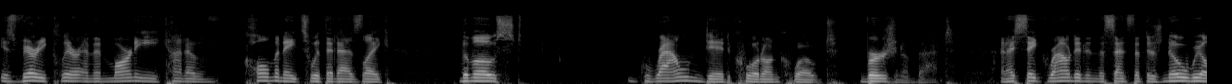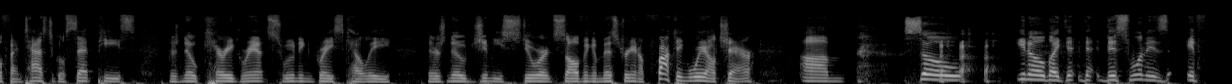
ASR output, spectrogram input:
is very clear. And then Marnie kind of culminates with it as like the most grounded, quote unquote, version of that. And I say grounded in the sense that there's no real fantastical set piece. There's no Cary Grant swooning Grace Kelly. There's no Jimmy Stewart solving a mystery in a fucking wheelchair. Um, so, you know, like th- th- this one is if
